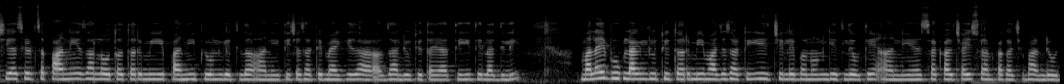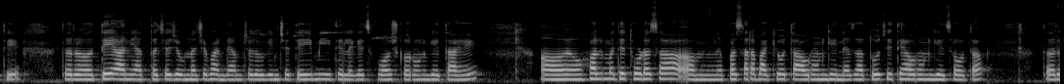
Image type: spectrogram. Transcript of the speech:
चिया सीडचं पाणी झालं होतं तर मी पाणी पिऊन घेतलं आणि तिच्यासाठी मॅगी झा झाली होती तयार. ती तिला दिली. मलाही भूक लागली होती तर मी माझ्यासाठी चिले बनवून घेतले होते आणि सकाळच्याही स्वयंपाकाचे भांडे होते. तर ते आणि आत्ताच्या जेवणाचे भांडे आमच्या दोघींचे तेही मी इथे लगेच वॉश करून घेत आहे. हॉलमध्ये थोडासा पसारा बाकी होता आवरून घेण्याचा तोच इथे आवरून घ्यायचा होता. तर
